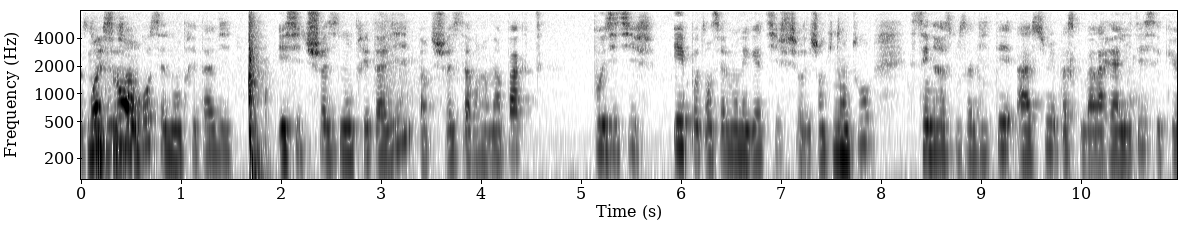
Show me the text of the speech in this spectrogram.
Parce que Ouais, le boulot, en gros, c'est de montrer ta vie. Et si tu choisis de montrer ta vie, ben, tu choisis d'avoir un impact positif et potentiellement négatif sur les gens qui Mm. t'entourent. C'est une responsabilité à assumer parce que bah, la réalité, c'est que.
